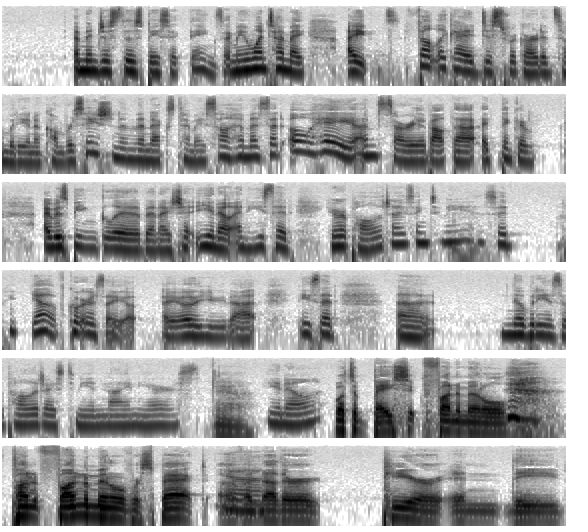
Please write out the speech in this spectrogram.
I mean, just those basic things. I mean, one time I, I felt like I had disregarded somebody in a conversation, and the next time I saw him, I said, "Oh, hey, I'm sorry about that. I think I've, I was being glib, and I should, you know." And he said, "You're apologizing to me?" I said, yeah, of course, I owe, I owe you that. He said, uh, nobody has apologized to me in nine years. Yeah. You know, What's a basic fundamental fun, fundamental respect of Yeah. another peer in the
